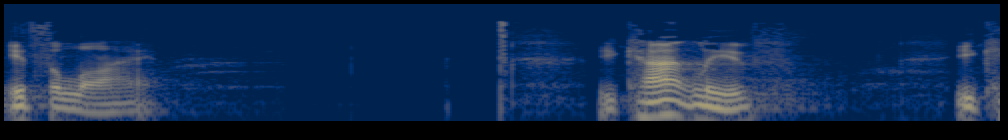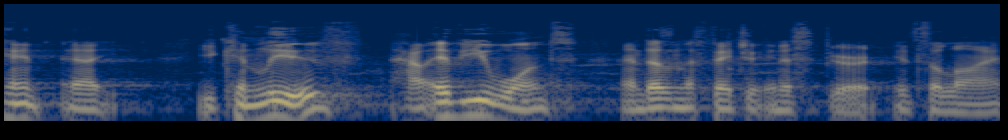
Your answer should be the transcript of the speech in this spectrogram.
It's a lie. You can't live. You can uh, you can live however you want and doesn't affect your inner spirit. It's a lie.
